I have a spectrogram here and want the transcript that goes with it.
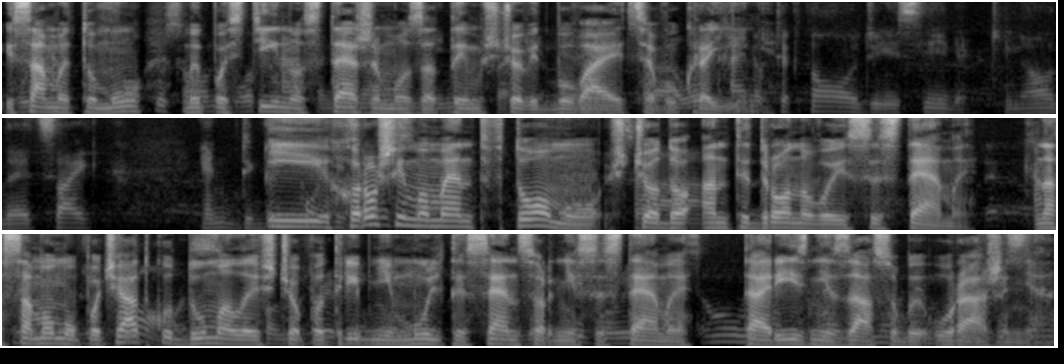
І саме тому ми постійно стежимо за тим, що відбувається в Україні. І хороший момент в тому, that, щодо uh, антидронової системи. На самому початку думали, що потрібні мультисенсорні системи та різні засоби ураження.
